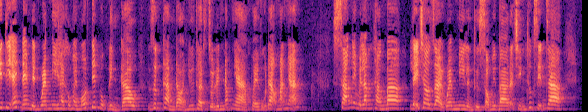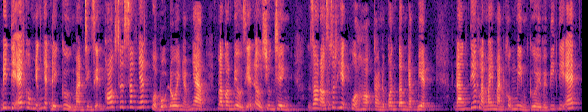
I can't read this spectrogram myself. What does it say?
BTS đem đến Grammy 2021 tiết mục đỉnh cao, dựng thảm đỏ như thật rồi lên nóc nhà khoe vũ đạo mãn nhãn. Sáng ngày 15 tháng 3, lễ trao giải Grammy lần thứ 63 đã chính thức diễn ra. BTS không những nhận đề cử màn trình diễn pop xuất sắc nhất của bộ đôi nhóm nhạc mà còn biểu diễn ở chương trình. Do đó sự xuất hiện của họ càng được quan tâm đặc biệt. Đáng tiếc là may mắn không mỉm cười với BTS.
